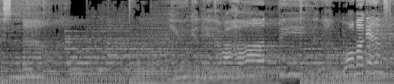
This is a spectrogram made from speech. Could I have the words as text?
Listen now. You can hear our heartbeat warm against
